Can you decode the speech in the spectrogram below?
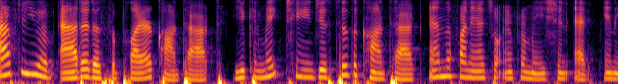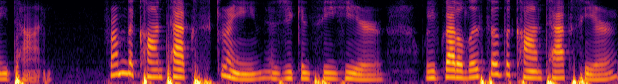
After you have added a supplier contact, you can make changes to the contact and the financial information at any time. From the contact screen, as you can see here, we've got a list of the contacts here,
